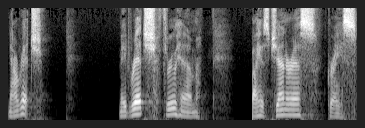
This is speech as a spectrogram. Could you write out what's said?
now rich, made rich through him by his generous grace.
